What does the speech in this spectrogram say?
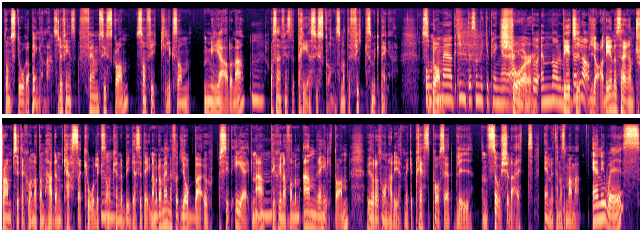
de stora pengarna. Så det finns fem syskon som fick liksom miljarderna och sen finns det tre syskon som inte fick så mycket pengar. Så och de, med inte så mycket pengar är Sure. det ändå enorma det är typ, belopp. ja, det är ändå så här en Trump-situation att de hade en kassako liksom Mm. och kunde bygga sitt egna. Men de har ändå fått jobba upp sitt egna Mm. till skillnad från de andra Hilton. Vi trodde att hon hade gett mycket press på sig att bli en socialite enligt hennes mamma. Anyways,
